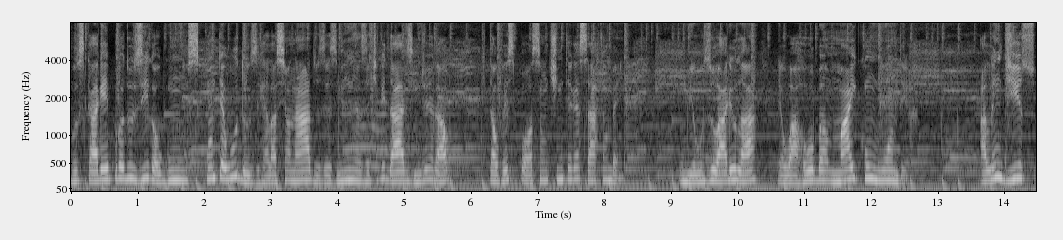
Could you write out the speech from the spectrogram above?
buscarei produzir alguns conteúdos relacionados às minhas atividades no geral, que talvez possam te interessar também. O meu usuário lá é o arroba maiconwonder. Além disso,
